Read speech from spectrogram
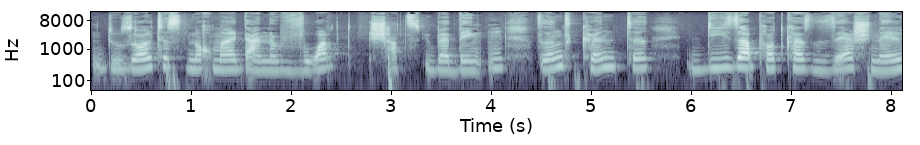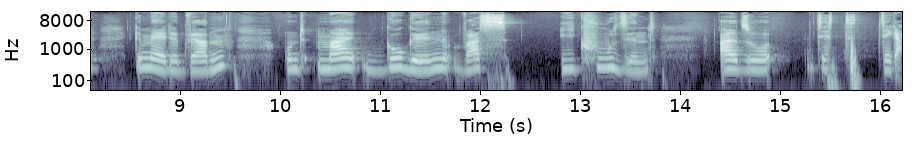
du solltest nochmal deinen Wortschatz überdenken, sonst könnte dieser Podcast sehr schnell gemeldet werden. Und mal googeln, was IQ sind. Also, Digga,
